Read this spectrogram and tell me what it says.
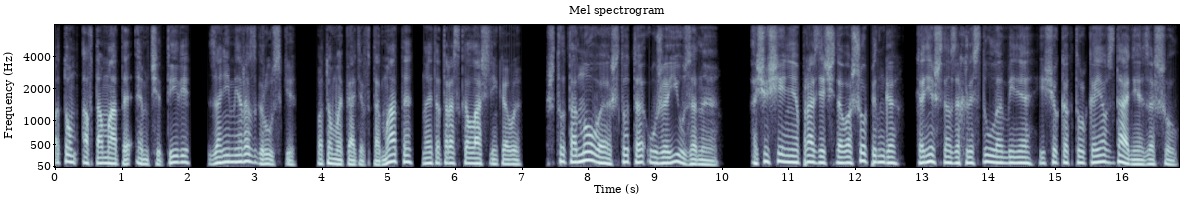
потом автоматы М4, за ними разгрузки, потом опять автоматы, на этот раз Калашниковы. Что-то новое, что-то уже юзанное. Ощущение праздничного шопинга, конечно, захлестнуло меня еще как только я в здание зашел.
